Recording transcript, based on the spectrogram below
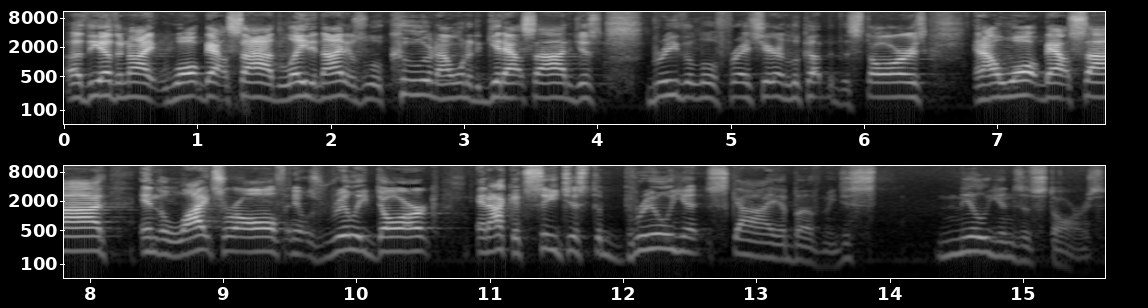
uh, the other night, walked outside late at night. It was a little cooler, and I wanted to get outside and just breathe a little fresh air and look up at the stars. And I walked outside, and the lights were off, and it was really dark, and I could see just the brilliant sky above me, just millions of stars.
